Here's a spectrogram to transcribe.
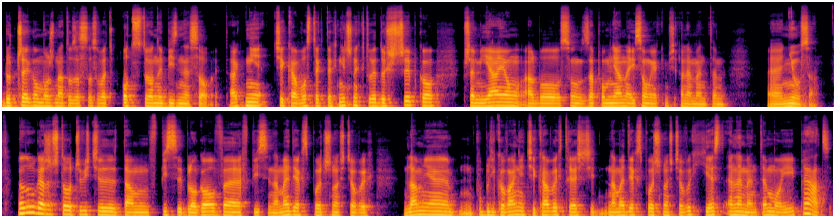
do czego można to zastosować od strony biznesowej. Tak? Nie ciekawostek technicznych, które dość szybko przemijają albo są zapomniane i są jakimś elementem e, newsa. No druga rzecz to oczywiście tam wpisy blogowe, wpisy na mediach społecznościowych. Dla mnie publikowanie ciekawych treści na mediach społecznościowych jest elementem mojej pracy.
